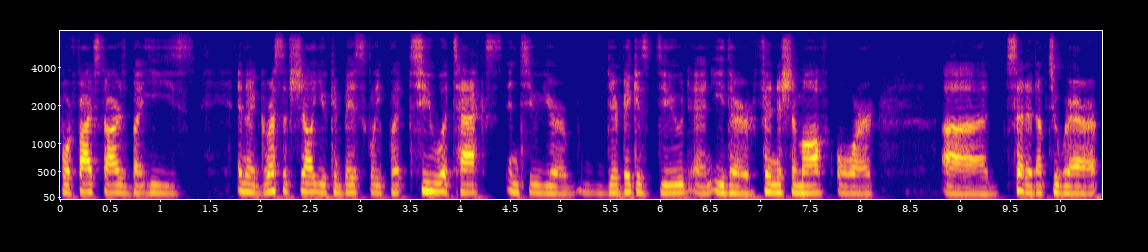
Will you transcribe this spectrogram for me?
for five stars, but he's in an aggressive shell. You can basically put two attacks into your your biggest dude and either finish him off or uh, set it up to where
